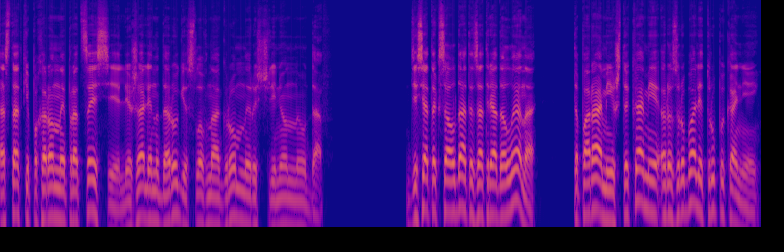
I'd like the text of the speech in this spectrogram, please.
Остатки похоронной процессии лежали на дороге, словно огромный расчлененный удав. Десяток солдат из отряда Лена — топорами и штыками разрубали трупы коней.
